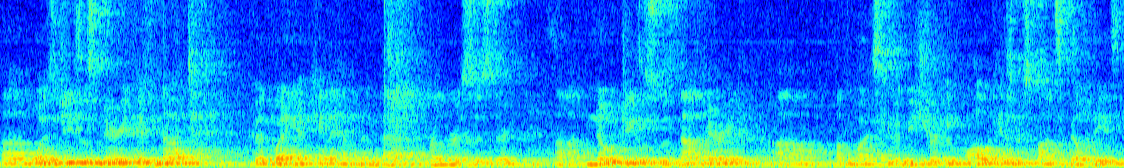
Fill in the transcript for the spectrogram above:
Um, was Jesus married? If not, could the wedding at Cana have been that of a brother or sister? Uh, no, Jesus was not married. Um, otherwise, he would be shirking all of his responsibilities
